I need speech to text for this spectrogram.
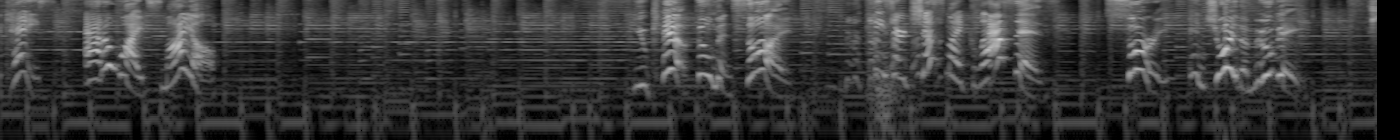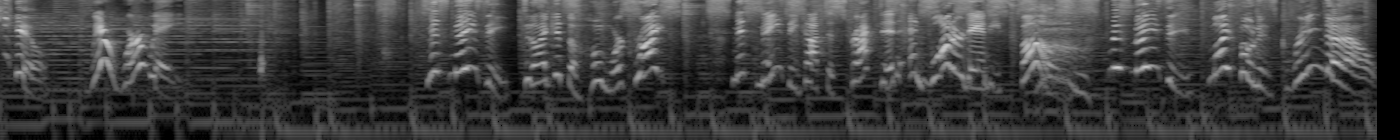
A case. Add a wide smile. You can't film inside. These are just my glasses! Sorry, enjoy the movie. Phew! Where were we? Miss Maisie, did I get the homework right? Miss Maisie got distracted and watered Andy's phone. Miss Maisie, my phone is green now.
